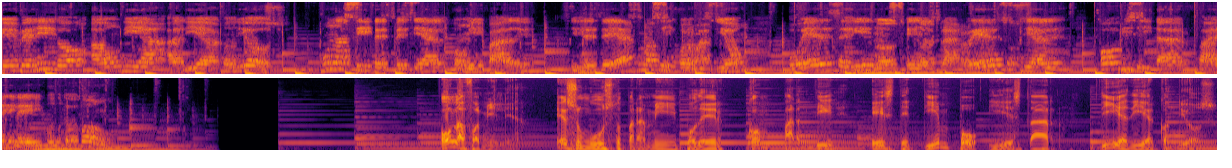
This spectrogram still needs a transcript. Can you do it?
Bienvenido a un día a día con Dios, una cita especial con mi Padre. Si deseas más información, puedes seguirnos en nuestras redes sociales o visitar fareley.com. Hola familia, es un gusto para mí poder compartir este tiempo y estar día a día con Dios,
